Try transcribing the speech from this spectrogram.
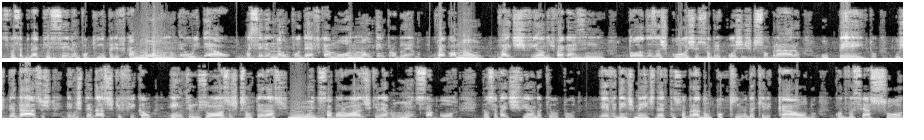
Se você puder aquecer ele um pouquinho para ele ficar morno, é o ideal. Mas se ele não puder ficar morno, não tem problema. Vai com a mão, vai desfiando devagarzinho, todas as coxas, sobrecoxas que sobraram, o peito, os pedaços. Tem uns pedaços que ficam entre os ossos, que são pedaços muito saborosos, que levam muito sabor. Então você vai desfiando aquilo tudo. Evidentemente, deve ter sobrado um pouquinho daquele caldo, quando você assou,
